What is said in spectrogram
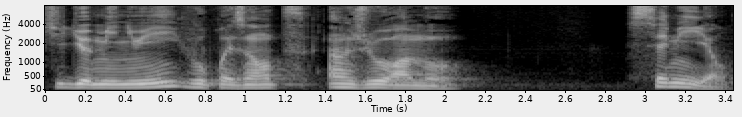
Studio Minuit vous présente Un jour un mot. Sémillant.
